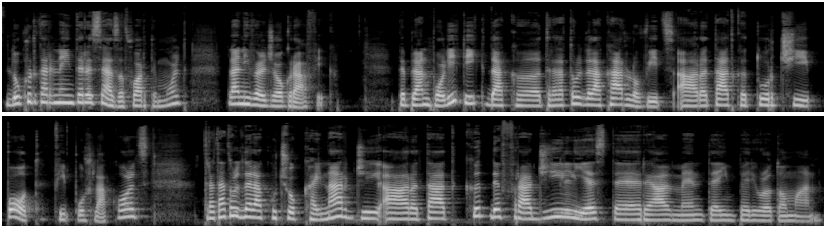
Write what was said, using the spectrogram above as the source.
Lucruri care ne interesează foarte mult la nivel geografic. Pe plan politic, dacă tratatul de la Karlovitz a arătat că turcii pot fi puși la colț, tratatul de la Cuciuc-Cainargi a arătat cât de fragil este realmente Imperiul Otoman.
